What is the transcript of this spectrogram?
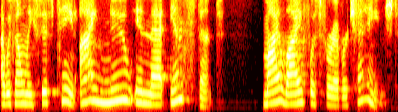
I was only 15, I knew in that instant my life was forever changed.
